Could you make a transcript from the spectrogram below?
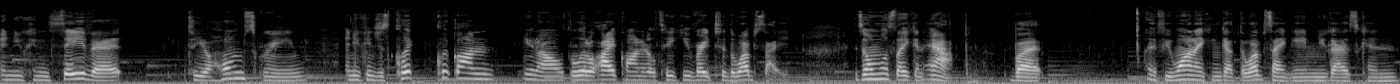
and you can save it to your home screen and you can just click click on you know, the little icon, it'll take you right to the website. It's almost like an app, but if you want, I can get the website name and you guys can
